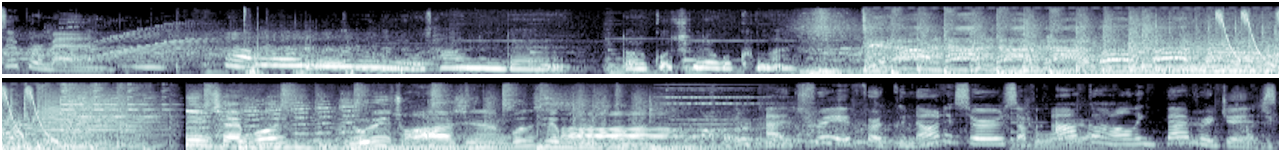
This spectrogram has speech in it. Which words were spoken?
Superman. 이거 사왔는데 널 꼬시려고 그만. 님 세 분, 요리 좋아하시는 분 세 분을 A trip for connoisseurs of alcoholic beverages.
